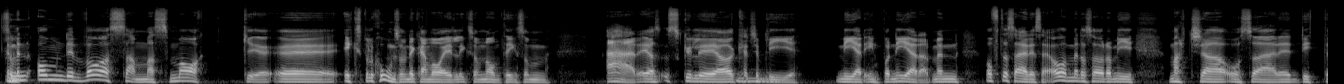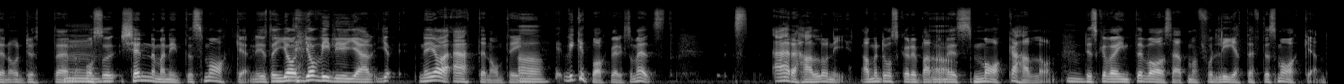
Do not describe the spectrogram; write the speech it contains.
Som, men om det var samma smak, eh, explosion som det kan vara i liksom någonting som är, jag, skulle jag Mm. kanske bli mer imponerad. Men ofta så är det så här, ja men då så har de i matcha och så är det ditten och dutten Mm. och så känner man inte smaken. Utan jag, jag vill ju gärna, jag, när jag äter någonting, Ja. vilket bakverk som helst, är det hallon i, ja men då ska det banne med smaka hallon. Mm. Det ska inte vara så att man får leta efter smaken.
